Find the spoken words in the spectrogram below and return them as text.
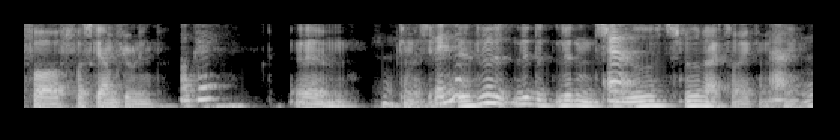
for, for skærmflyvning. Okay. Øhm, kan man sige. Spændende. Det er lidt, lidt, lidt en snyde, ja. snydeværktøj, kan man ja. sige.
